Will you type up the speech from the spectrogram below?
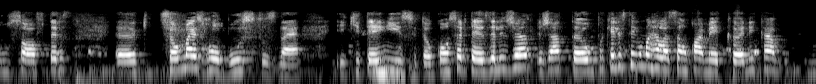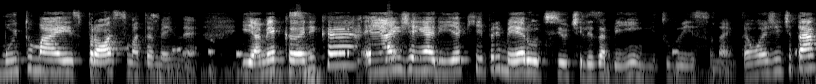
uns softwares é, que são mais robustos, né? E que tem uhum. isso. Então, com certeza, eles já estão, porque eles têm uma relação com a mecânica muito mais próxima também, né? E a mecânica é a engenharia que primeiro se utiliza BIM e tudo isso, né? Então, a gente está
